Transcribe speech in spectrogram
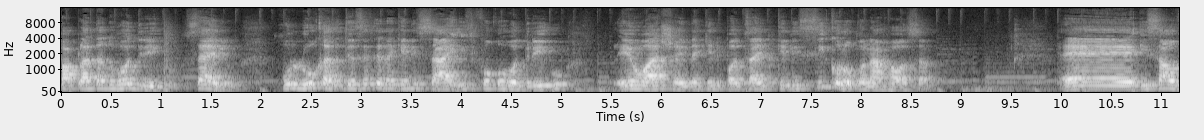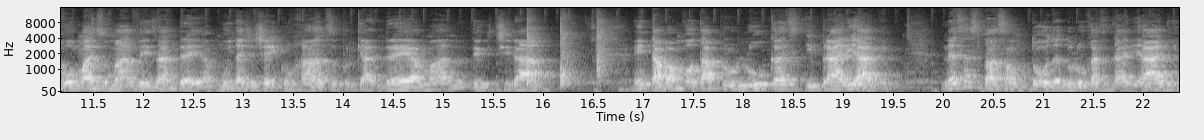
a planta do Rodrigo. Sério. O Lucas, eu tenho certeza que ele sai. E se for com o Rodrigo, eu acho ainda que ele pode sair porque ele se colocou na roça. É, e salvou mais uma vez a Andrea. Muita gente aí com ranço, porque a Andrea, mano, teve que tirar. Então, vamos voltar pro Lucas e pra Ariane. Nessa situação toda do Lucas e da Ariane,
